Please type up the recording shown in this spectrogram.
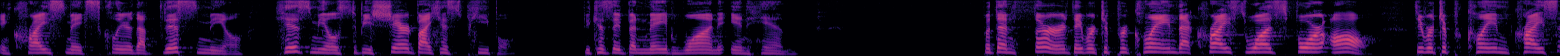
And Christ makes clear that this meal, his meal, is to be shared by his people because they've been made one in him. But then, third, they were to proclaim that Christ was for all. They were to proclaim Christ's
